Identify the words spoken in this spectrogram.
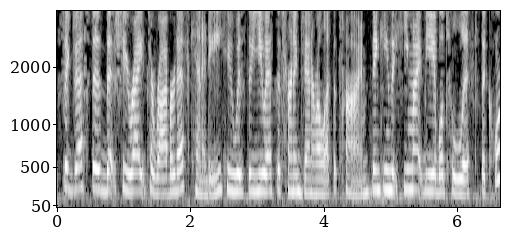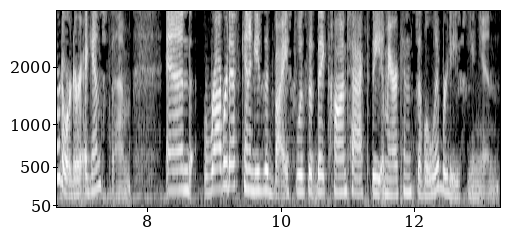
suggested that she write to Robert F. Kennedy, who was the U.S. Attorney General at the time, thinking that he might be able to lift the court order against them. And Robert F. Kennedy's advice was that they contact the American Civil Liberties Union.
